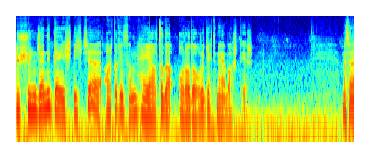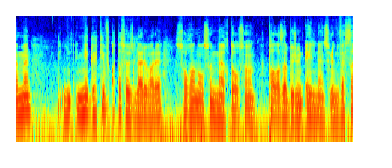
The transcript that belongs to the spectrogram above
Düşüncəni dəyişdikcə artıq insanın həyatı da ora doğru getməyə başlayır. Məsələn, mən neqativ ata sözləri var, e, soğan olsun, nəqd olsun, palaza bürün, ellə sürün və s.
